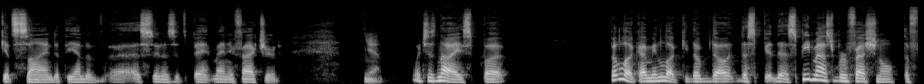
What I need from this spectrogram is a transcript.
gets signed at the end of uh, as soon as it's manufactured. Yeah. Which is nice, but but look, I mean, look, the the the, the Speedmaster Professional, the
